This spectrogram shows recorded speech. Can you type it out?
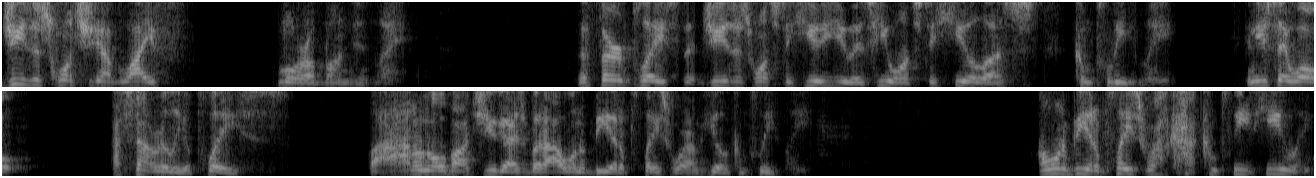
Jesus wants you to have life more abundantly. The third place that Jesus wants to heal you is he wants to heal us completely. And you say, well, that's not really a place. I don't know about you guys, but I want to be at a place where I'm healed completely. I want to be at a place where I've got complete healing.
